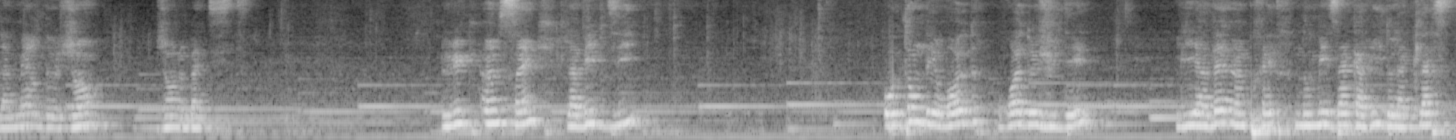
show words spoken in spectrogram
la mère de Jean, Jean le Baptiste. Luc 1, 5, la Bible dit Au temps d'Hérode, roi de Judée, il y avait un prêtre nommé Zacharie de la classe.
